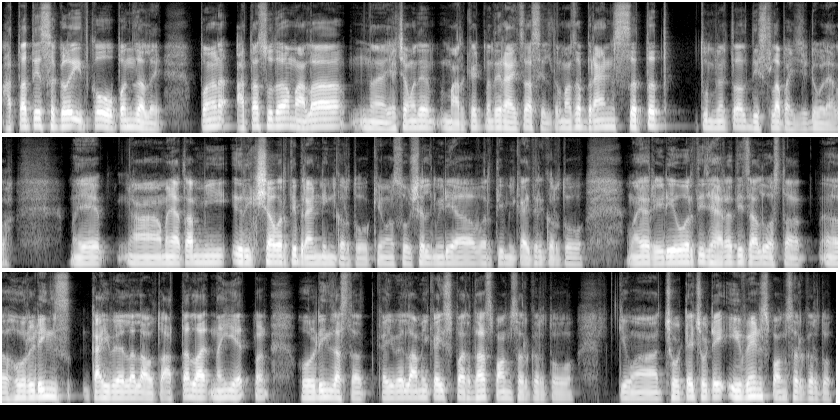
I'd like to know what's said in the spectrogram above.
आता ते सगळं इतकं ओपन झालंय. पण आता सुद्धा मला ह्याच्यामध्ये मार्केटमध्ये राहायचं असेल, तर माझा ब्रँड सतत तुम्हाला दिसला पाहिजे डोळ्याला. म्हणजे म्हणजे आता मी रिक्षावरती ब्रँडिंग करतो किंवा सोशल मीडियावरती मी काहीतरी करतो. माझ्या रेडिओवरती जाहिराती चालू असतात. होर्डिंग्स होर्डिंग्ज काही वेळेला लावतो. आत्ता ला नाही आहेत, पण होर्डिंग्ज असतात. काही वेळेला आम्ही काही स्पर्धा स्पॉन्सर करतो किंवा छोटे-छोटे इव्हेंट स्पॉन्सर करतो.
